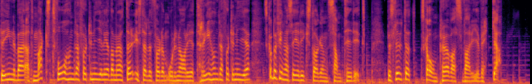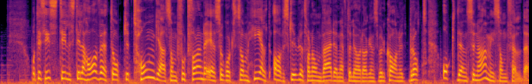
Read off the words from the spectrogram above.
Det innebär att max 249 ledamöter istället för de ordinarie 349 ska befinna sig i riksdagen samtidigt. Beslutet ska omprövas varje vecka. Och till sist till Stilla havet och Tonga som fortfarande är så gott som helt avskuret från omvärlden efter lördagens vulkanutbrott och den tsunami som följde.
